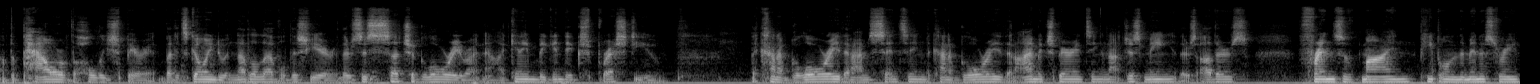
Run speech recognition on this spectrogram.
of the power of the Holy Spirit, but it's going to another level this year. There's just such a glory right now. I can't even begin to express to you the kind of glory that I'm sensing, the kind of glory that I'm experiencing. Not just me, there's others, friends of mine, people in the ministry.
